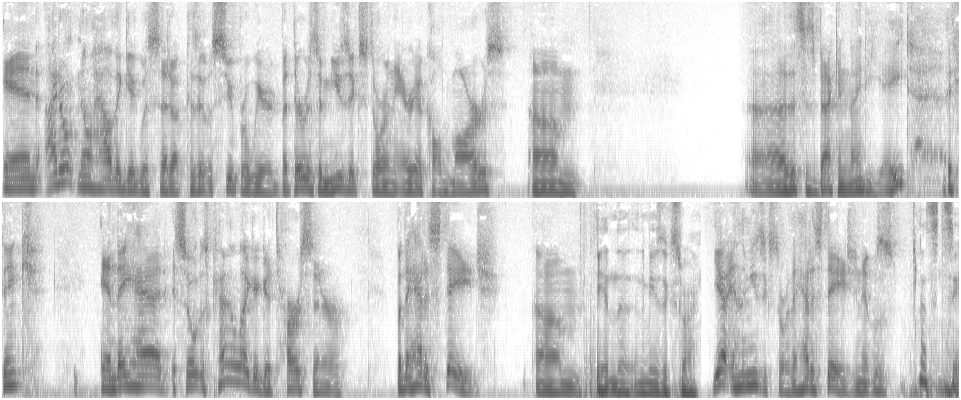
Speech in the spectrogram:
and I don't know how the gig was set up because it was super weird. But there was a music store in the area called Mars. Um, uh, this is back in '98, I think, and they had so it was kind of like a guitar center, but they had a stage. Um, In the in the music store. yeah, in the music store, they had a stage, and it was That's see,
